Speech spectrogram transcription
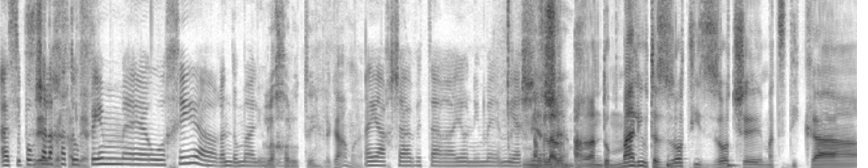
הסיפור של החטופים אה, הוא הכי הרנדומליות. לחלוטין. לגמרי. היה עכשיו את הרעיון עם אה, מי השם. אבל השם. הרנדומליות הזאת היא זאת שמצדיקה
